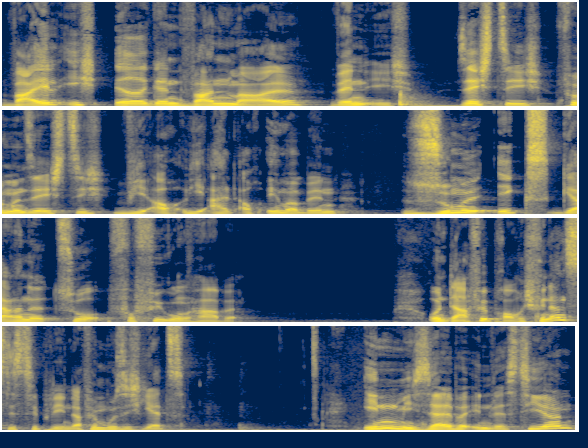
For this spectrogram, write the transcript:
weil ich irgendwann mal, wenn ich 60, 65, wie, auch, wie alt auch immer bin, Summe X gerne zur Verfügung habe. Und dafür brauche ich Finanzdisziplin. Dafür muss ich jetzt in mich selber investieren.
